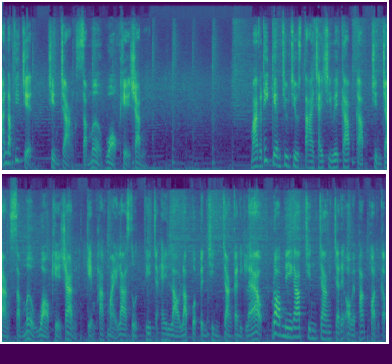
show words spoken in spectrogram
อันดับที่ 7 ชินจัง Summer Vacation มากันที่เกมชิวๆสไตล์ใช้ชีวิตครับ กับชินจัง Summer Vacation เกมภาคใหม่ล่าสุดที่จะให้เรารับบทเป็นชินจังกันอีกแล้ว รอบนี้ครับชินจังจะได้ออกไปพักผ่อนกับ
